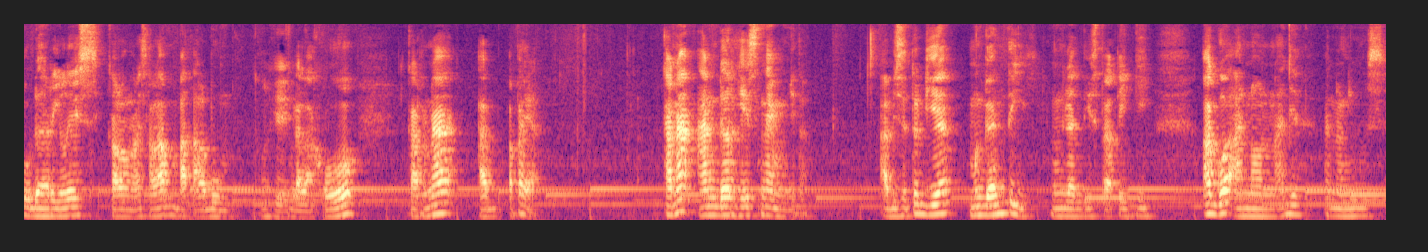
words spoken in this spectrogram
Udah rilis kalau nggak salah 4 album, oke nggak laku karena apa ya? Karena under his name gitu. Abis itu dia mengganti, mengganti strategi. Ah, gue anon aja, anonymous.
